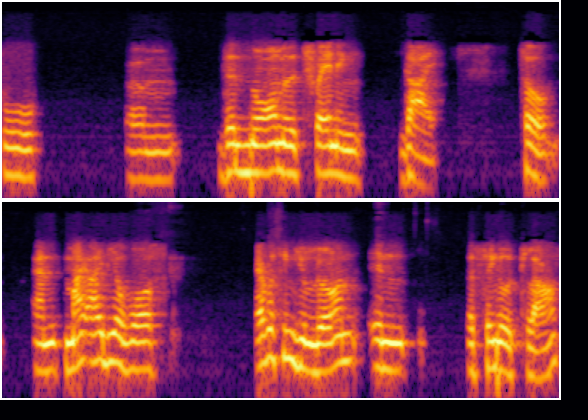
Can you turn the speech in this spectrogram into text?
to um, the normal training guy. So, and my idea was everything you learn in a single class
